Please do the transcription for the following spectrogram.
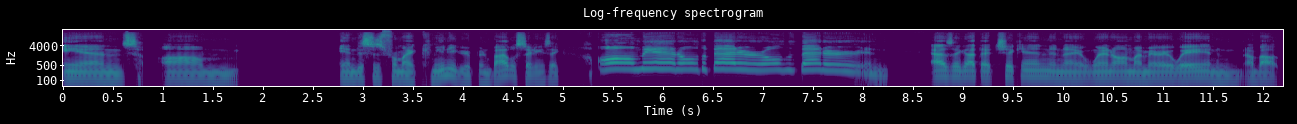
and um, and this is for my community group and Bible study. He's like, "Oh man, all the better, all the better." And as I got that chicken and I went on my merry way, and about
